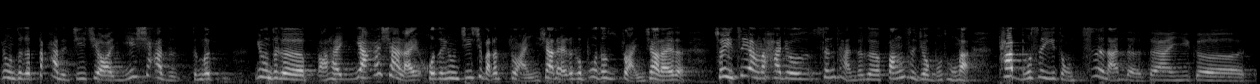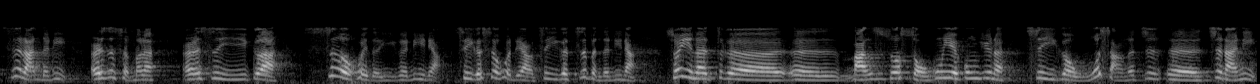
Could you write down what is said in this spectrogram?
用这个大的机器啊，一下子整个用这个把它压下来，或者用机器把它转下来，那个布都是转下来的，所以这样呢，它就生产这个方式就不同了。它不是一种自然的这样一个自然的力，而是什么呢？而是一个社会的一个力量，是一个社会力量，是一个资本的力量。所以呢，这个呃，马克思说手工业工具呢是一个无偿的自呃自然力。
